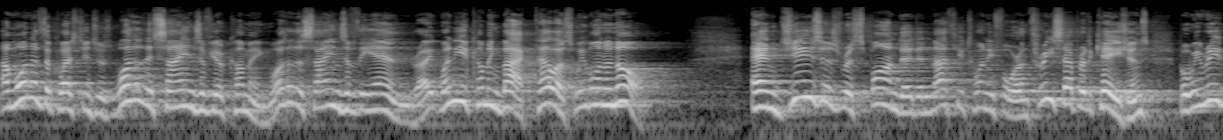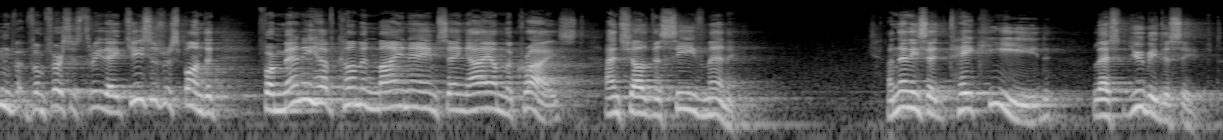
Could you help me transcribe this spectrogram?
And one of the questions was, What are the signs of your coming? What are the signs of the end, right? When are you coming back? Tell us, we want to know. And Jesus responded in Matthew 24 on three separate occasions, but we read from verses 3 to 8 Jesus responded, For many have come in my name, saying, I am the Christ and shall deceive many. And then he said, Take heed lest you be deceived.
